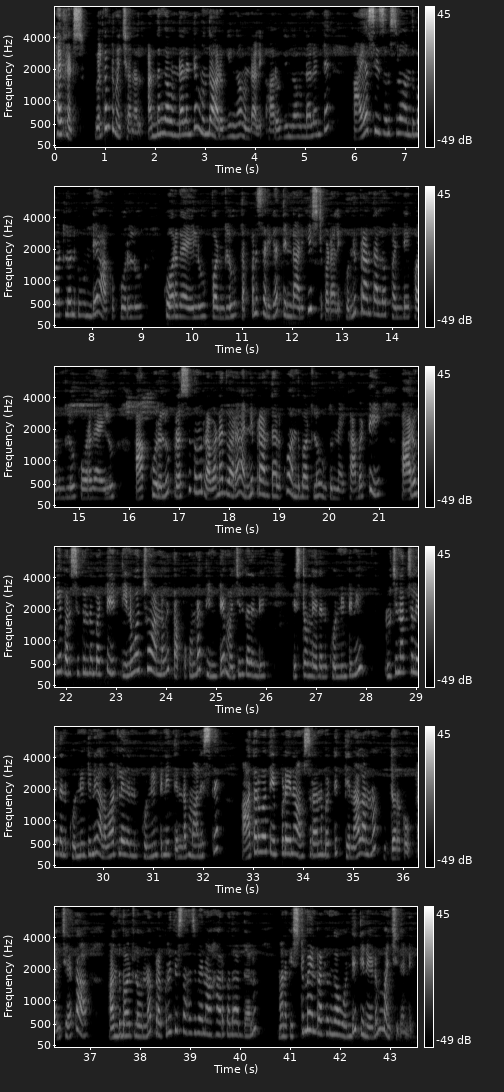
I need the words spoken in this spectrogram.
Hi friends welcome to my channel అందంగా ఉండాలంటే ముందు ఆరోగ్యంగా ఉండాలి. ఆరోగ్యంగా ఉండాలంటే ఆయా సీజన్స్లో అందుబాటులోనికి ఉండే ఆకుకూరలు కూరగాయలు పండ్లు తప్పనిసరిగా తినడానికి ఇష్టపడాలి. కొన్ని ప్రాంతాల్లో పండే పండ్లు కూరగాయలు ఆకుకూరలు ప్రస్తుతం రవాణా ద్వారా అన్ని ప్రాంతాలకు అందుబాటులో ఉంటున్నాయి. కాబట్టి ఆరోగ్య పరిస్థితులను బట్టి తినవచ్చు అన్నవి తప్పకుండా తింటే మంచిది కదండి. ఇష్టం లేదని కొన్నింటిని రుచి నచ్చలేదని కొన్నింటిని అలవాటు లేదని కొన్నింటిని తినడం మానేస్తే ఆ తర్వాత ఎప్పుడైనా అవసరాన్ని బట్టి తినాలన్నా దొరకవు. అంచేత అందుబాటులో ఉన్న ప్రకృతి సహజమైన ఆహార పదార్థాలు మనకి ఇష్టమైన రకంగా వండి తినేయడం మంచిదండి.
